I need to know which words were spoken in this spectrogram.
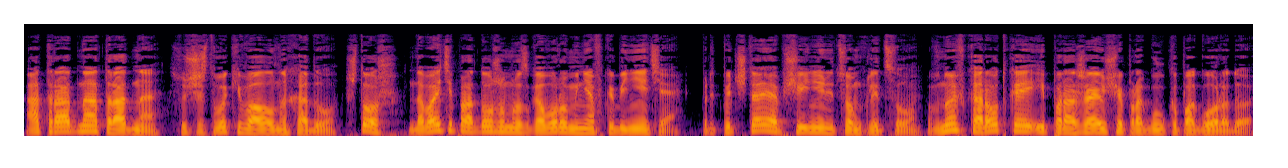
Отрадно, отрадно. Существо кивало на ходу. Что ж, давайте продолжим разговор у меня в кабинете. Предпочитаю общение лицом к лицу. Вновь короткая и поражающая прогулка по городу.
